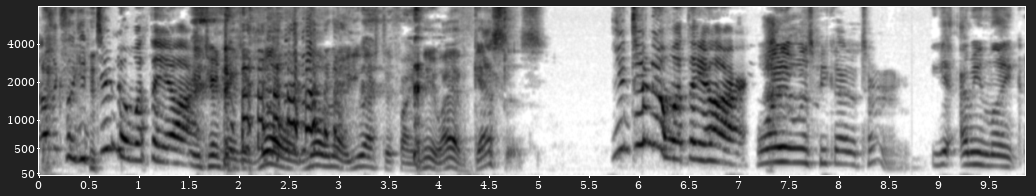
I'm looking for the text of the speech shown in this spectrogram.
I was like, "So you do know what they are? He turns around and says, "Whoa, no, no, you asked if I knew. I have guesses." You do know what they are." Well, I didn't want to speak out of turn. Yeah, I mean, like,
